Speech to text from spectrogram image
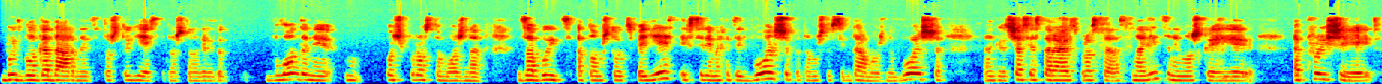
быть благодарной за то, что есть, потому что она говорит, вот в Лондоне очень просто можно забыть о том, что у тебя есть, и все время хотеть больше, потому что всегда можно больше. Она говорит, сейчас я стараюсь просто остановиться немножко и appreciate,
